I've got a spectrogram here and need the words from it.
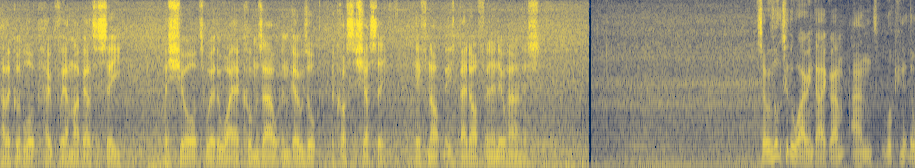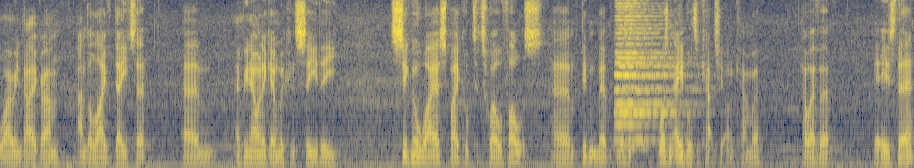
have a good look hopefully I might be able to see a short where the wire comes out and goes up across the chassis. If not, it's bed off and a new harness. So we've looked at the wiring diagram and looking at the wiring diagram and the live data, um, every now and again we can see the signal wire spike up to 12 volts. Um, didn't wasn't, able to catch it on camera, however, it is there.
